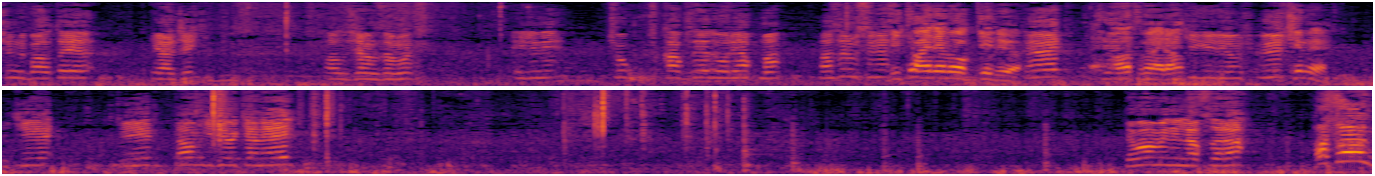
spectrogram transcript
Şimdi baltaya gelecek. Alacağın zaman. Elini çok kabzaya doğru yapma. Hazır mısınız? Bir tane mi ok geliyor? Evet. Atma Eren. İki geliyormuş. Üç. İki mi? İki. Bir. Tam gidiyorken el. Devam edin laflara. Hasan!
